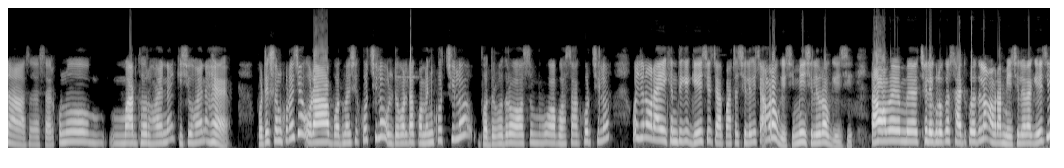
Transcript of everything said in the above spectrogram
না স্যার কোনো মারধর হয় নাই, কিছু হয় না হ্যাঁ। প্রোটেকশন করেছে, ওরা বদমাইশি করছিল, উল্টোপাল্টা কমেন্ট করছিল, ভদ্র ভদ্র ভাষা করছিল। ওই জন্য ওরা এখান থেকে গিয়েছে, চার পাঁচটা ছেলে গেছে, আমরাও গেছি, মেয়ে ছেলেরাও গিয়েছি। তাও আমরা ছেলেগুলোকে সাইড করে দিলাম, আমরা মেয়ে ছেলেরা গিয়েছি,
